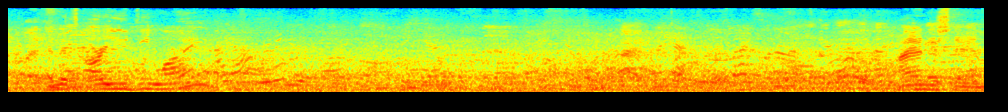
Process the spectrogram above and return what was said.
And it's R U D Y. I understand.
